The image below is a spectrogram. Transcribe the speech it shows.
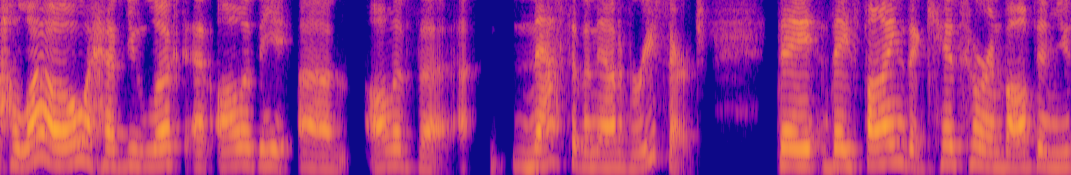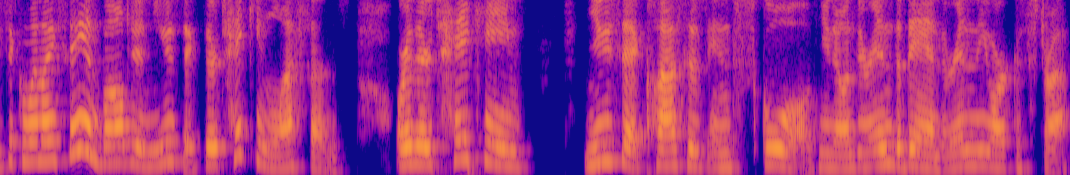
hello, have you looked at all of the um, all of the uh, massive amount of research? They they find that kids who are involved in music, when I say involved in music, they're taking lessons or they're taking music classes in school. You know, and they're in the band, they're in the orchestra,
